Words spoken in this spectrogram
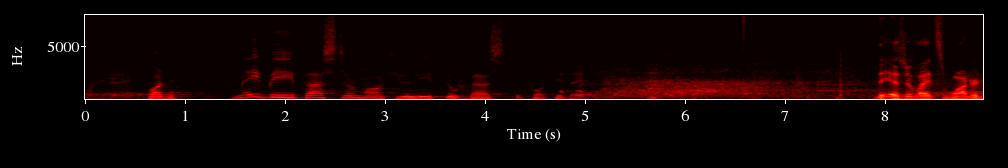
40 days. 40. Maybe, Pastor Mark, you need to fast 40 days. the Israelites wandered.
